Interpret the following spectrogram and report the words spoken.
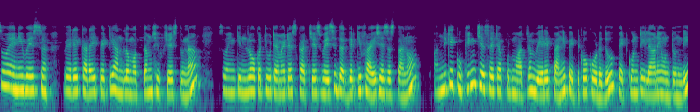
సో ఎనీవేస్ వేరే కడాయి పెట్టి అందులో మొత్తం షిఫ్ట్ చేస్తున్నా. సో ఇంక ఇందులో ఒక టూ టమాటోస్ కట్ చేసి వేసి దగ్గరికి ఫ్రై చేసేస్తాను. అందుకే కుకింగ్ చేసేటప్పుడు మాత్రం వేరే పని పెట్టుకోకూడదు. పెట్టుకుంటే ఇలానే ఉంటుంది.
